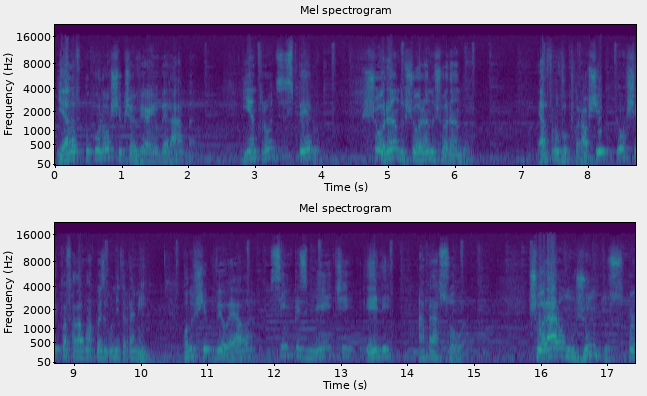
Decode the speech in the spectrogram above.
E ela procurou Chico Xavier em Uberaba e entrou em desespero, chorando, chorando, chorando. Ela falou: Vou procurar o Chico, porque o Chico vai falar alguma coisa bonita para mim. Quando o Chico viu ela, simplesmente ele abraçou-a. Choraram juntos por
